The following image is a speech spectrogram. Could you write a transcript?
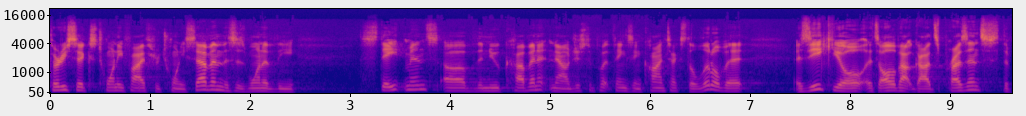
36, 25 through 27. This is one of the statements of the new covenant. Now, just to put things in context a little bit, Ezekiel, it's all about God's presence. The,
